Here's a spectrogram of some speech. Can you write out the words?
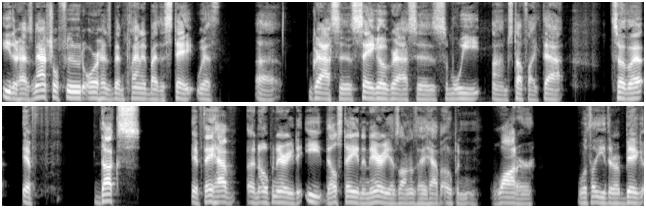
either has natural food or has been planted by the state with uh, grasses, sago grasses, some wheat, um, stuff like that. So that if ducks if they have an open area to eat, they'll stay in an area as long as they have open water with either a big,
